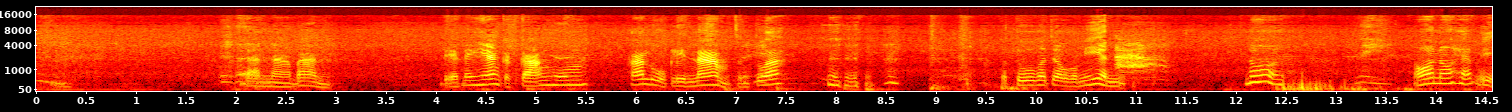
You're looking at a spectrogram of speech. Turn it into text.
อืมด้านหน้าบ้านแดดในแห้งกับกลางห่มพาลูกเล่นน้ำสันตัว ประตูก็เจ้าก็มีอันโน่น Nej. อ๋อ no happy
